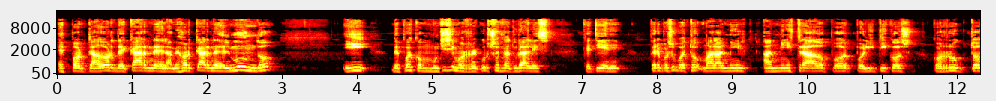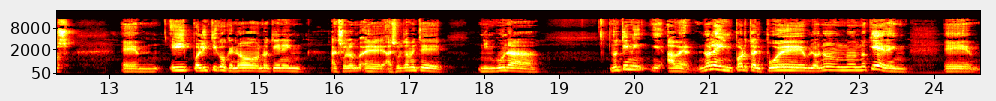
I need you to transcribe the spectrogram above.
exportador de carne, de la mejor carne del mundo, y después con muchísimos recursos naturales que tiene, pero por supuesto mal administrado por políticos corruptos em, y políticos que no, tienen eh, absolutamente ninguna... No tienen, a ver, no les importa el pueblo, no, no, quieren eh,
